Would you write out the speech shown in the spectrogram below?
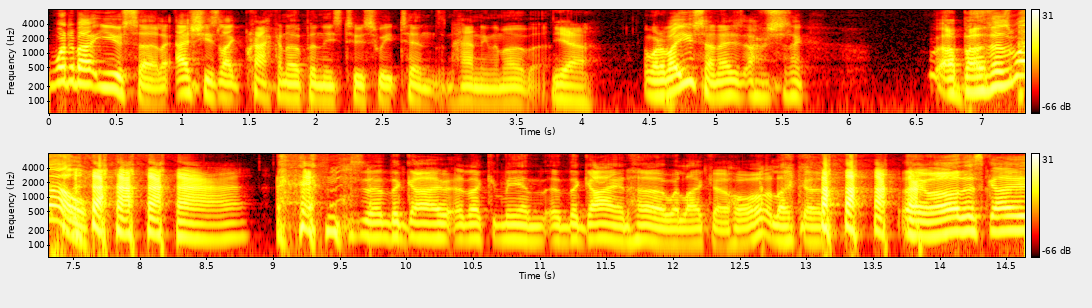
what about you, sir? Like as she's like cracking open these two sweet tins and handing them over. Yeah. What about you, sir? And I, I was just like, well, both as well. and uh, the guy, uh, like me, and uh, the guy and her were like a whore, like a, like, well, this guy,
